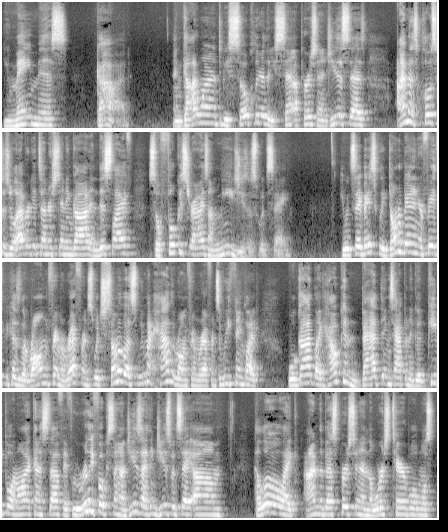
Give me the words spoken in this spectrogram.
you may miss God. And God wanted to be so clear that He sent a person. And Jesus says, I'm as close as you'll ever get to understanding God in this life, so focus your eyes on me, Jesus would say. He would say basically, don't abandon your faith because of the wrong frame of reference, which some of us, we might have the wrong frame of reference. and we think, like, well, God, like, how can bad things happen to good people and all that kind of stuff? If we were really focusing on Jesus, I think Jesus would say, um, hello, like, I'm the best person and the worst, terrible, most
